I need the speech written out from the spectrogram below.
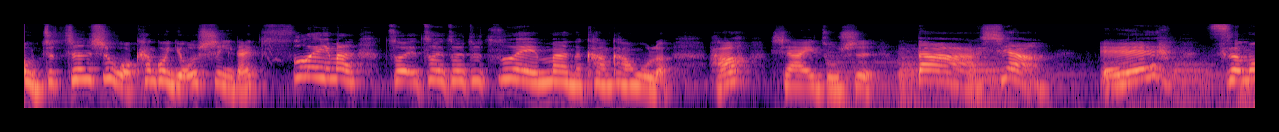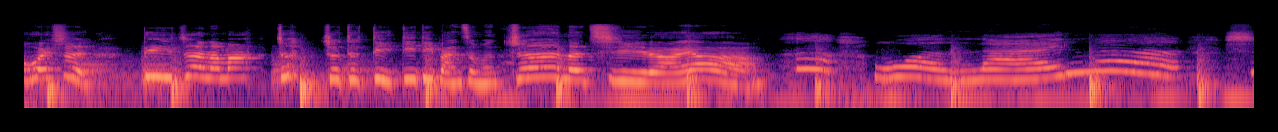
哦，这真是我看过有史以来最慢、最最最最最慢的康康舞了。好，下一组是大象。哎，怎么回事？地震了吗？这这这地地地板怎么震了起来呀？啊，我来了，是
